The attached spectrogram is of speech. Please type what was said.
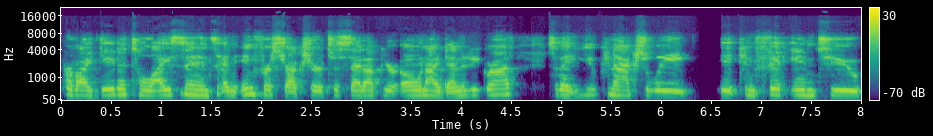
provide data to license and infrastructure to set up your own identity graph so that you can actually it can fit into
